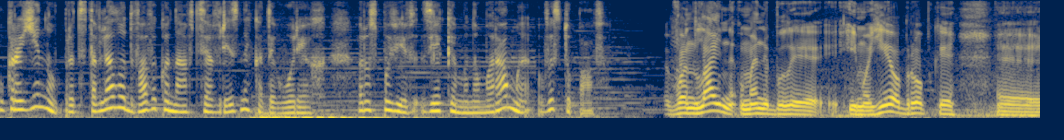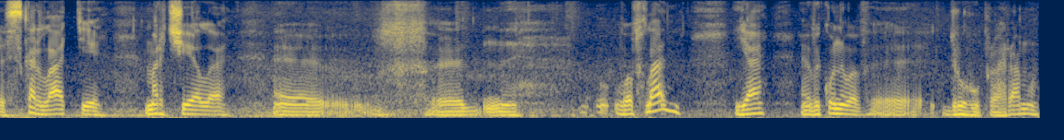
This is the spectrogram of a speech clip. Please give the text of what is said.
Україну представляло два виконавця в різних категоріях. Розповів, з якими номерами виступав. В онлайн у мене були і мої обробки е, Скарлатті, Марчелла. Е, в, е, офлайн я виконував другу програму,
